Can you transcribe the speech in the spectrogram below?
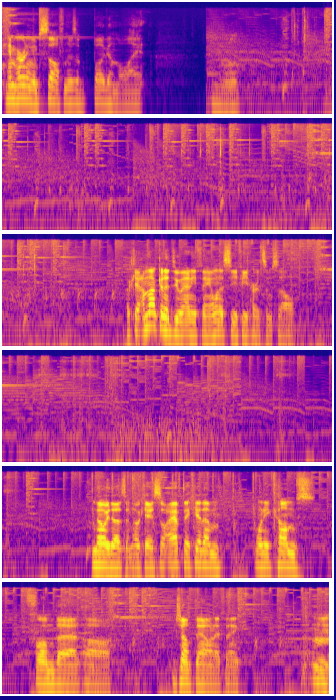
him hurting himself and there's a bug on the light. Oh. Okay, I'm not gonna do anything. I want to see if he hurts himself. No, he doesn't. Okay, so I have to hit him when he comes from that uh, jump down, I think. Hmm.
